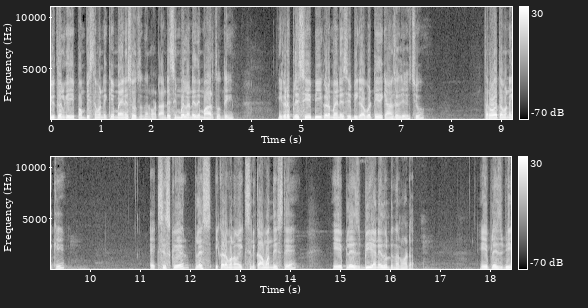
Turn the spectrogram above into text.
యువతలకి పంపిస్తే మనకి మైనస్ అవుతుంది అనమాట అంటే సింబల్ అనేది మారుతుంది. ఇక్కడ ప్లస్ ఏబి ఇక్కడ మైనస్ ఏబి కాబట్టి ఇది క్యాన్సిల్ చేయొచ్చు. తర్వాత మనకి ఎక్స్ స్క్వేర్ ప్లస్ ఇక్కడ మనం ఎక్స్ని కామన్ తీస్తే ఏ ప్లస్ బి అనేది ఉంటుందన్నమాట. ఏ ప్లస్ బి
